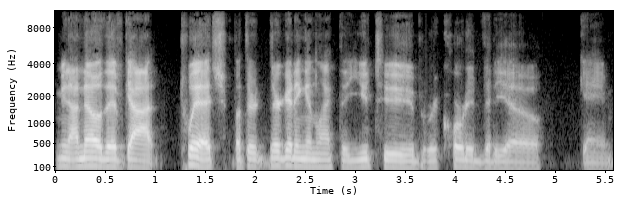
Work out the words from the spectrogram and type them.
I mean, I know they've got Twitch, but they're they're getting in like the YouTube recorded video game.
